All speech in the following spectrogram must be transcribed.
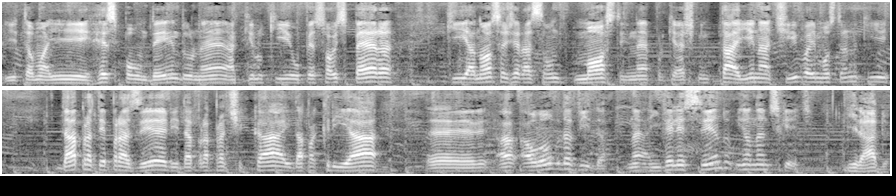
e estamos aí respondendo, né? Aquilo que o pessoal espera que a nossa geração mostre, né? Porque acho que está aí na ativa e mostrando que dá para ter prazer e dá para praticar e dá para criar é, ao longo da vida, né? Envelhecendo e andando de skate. Irado.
